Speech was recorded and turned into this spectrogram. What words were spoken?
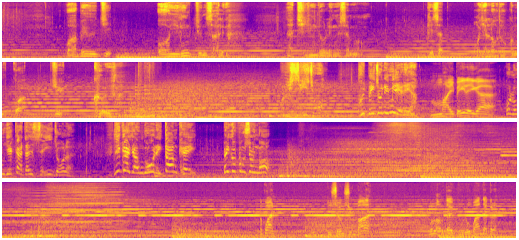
话俾佢知我已经尽晒力啦，但始终都令佢失望。其实我一路都咁挂住佢。佢死咗，佢俾咗啲咩你啊？唔系俾你噶，我老嘢家仔死咗啦，而家由我嚟担旗，俾嗰封信我。阿关。上船吧我留低陪老板得噶啦。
